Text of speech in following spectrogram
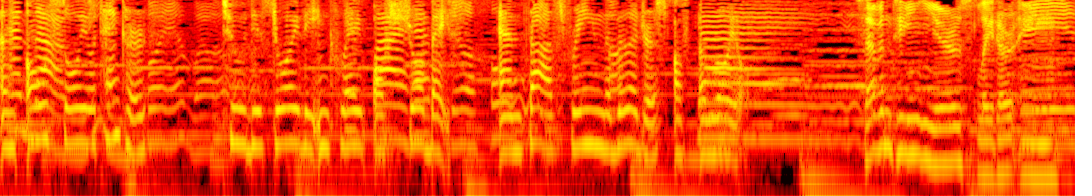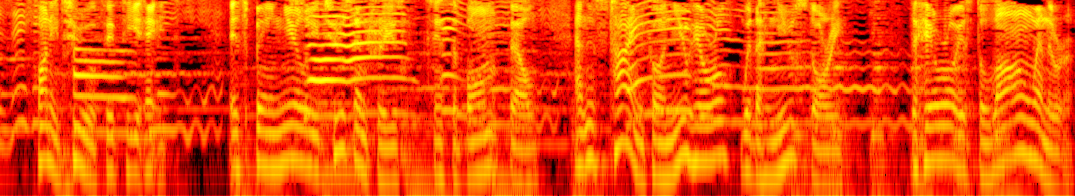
an old soil tanker to destroy the Enclave offshore base, and thus freeing the villagers of Arroyo. 17 years later, in 2258, it's been nearly two centuries since the bomb fell, and it's time for a new hero with a new story. The hero is the Lone Wanderer,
